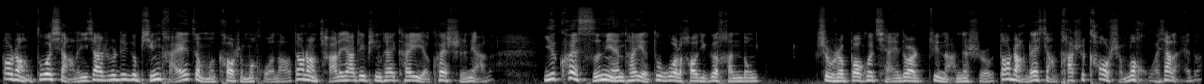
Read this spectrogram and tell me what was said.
道长多想了一下，说这个平台怎么靠什么活呢？道长查了一下，这平台开也快十年了，一快十年，他也度过了好几个寒冬，是不是？包括前一段最难的时候，道长在想他是靠什么活下来的？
